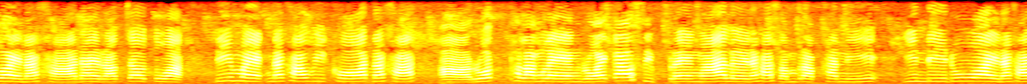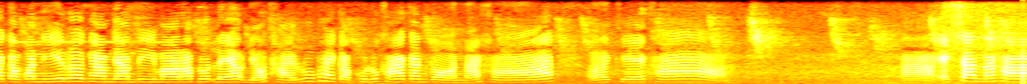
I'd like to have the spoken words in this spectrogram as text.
ด้วยนะคะ ได้รับเจ้าตัวดีแม็กนะคะวีคอร์สนะคะรถ ลังแรง 190 แรงม้าเลยนะคะสำหรับคันนี้ยินดีด้วยนะคะ กับวันนี้เลิกงามยามดีมารับรถแล้ว เดี๋ยวถ่ายรูปให้กับคุณลูกค้ากันก่อนนะคะโอเคค่ะอ่าแอคชั่นนะคะ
